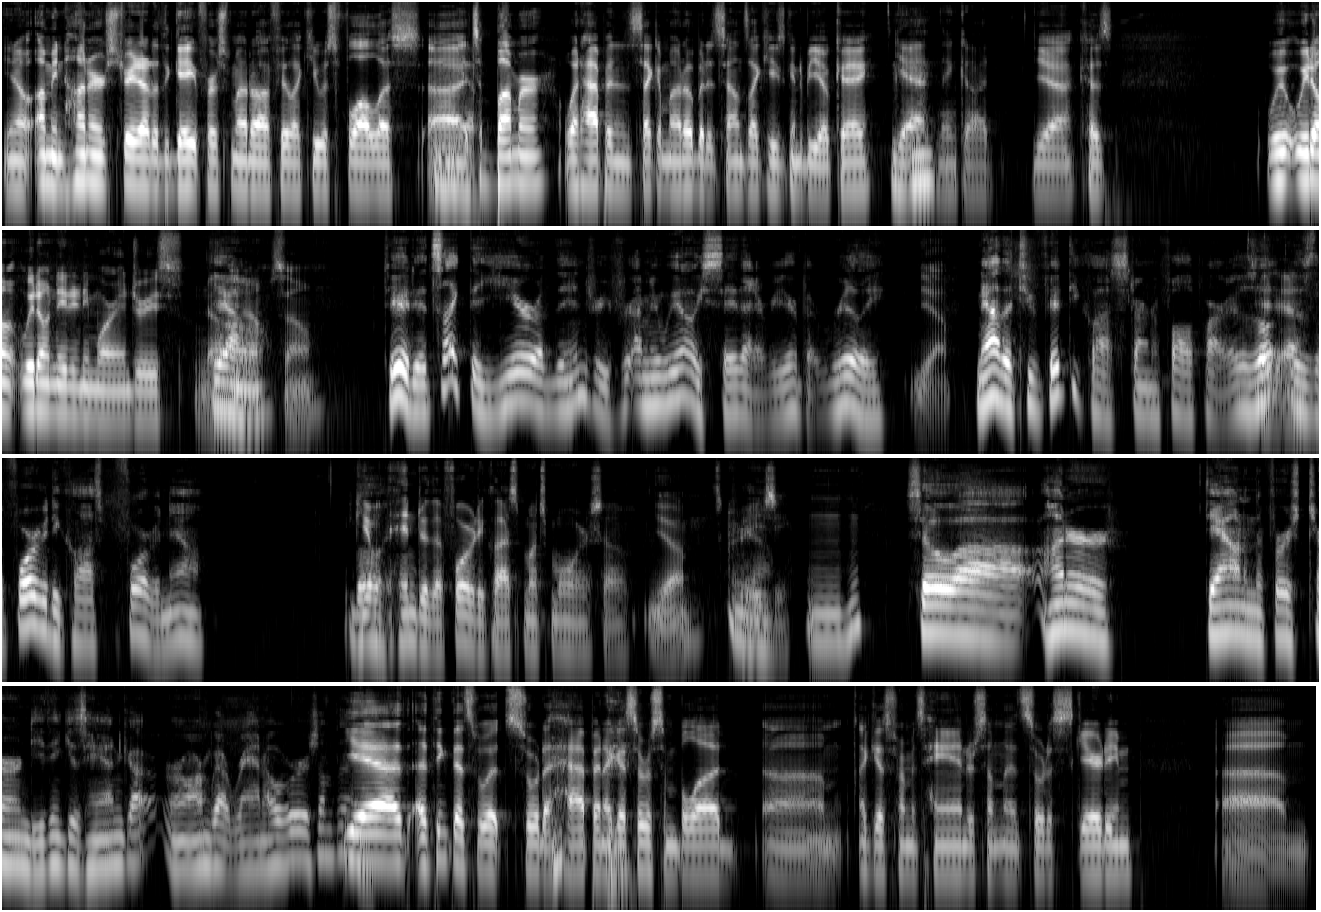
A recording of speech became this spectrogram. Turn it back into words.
you know, I mean, Hunter straight out of the gate, first moto, I feel like he was flawless. Uh, Yep. It's a bummer what happened in the second moto, but it sounds like he's going to be okay. Yeah, Mhm. thank God. Yeah, because we we don't we don't need any more injuries. No. Yeah. you know, so Dude, it's like the year of the injury. For, I mean, we always say that every year, but really, yeah, now the 250 class is starting to fall apart. It was Yeah. it was the 450 class before, but now You can't hinder the 450 class much more, so yeah. it's crazy. Mm-hmm. So uh, Hunter down in the first turn. Do you think his hand got or arm got ran over or something? Yeah, I think that's what sort of happened. I guess there was some blood, um, I guess from his hand or something that sort of scared him. Um,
